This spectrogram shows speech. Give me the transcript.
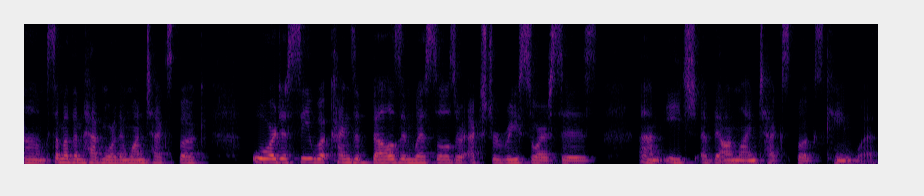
Um, some of them had more than one textbook, or to see what kinds of bells and whistles or extra resources um, each of the online textbooks came with.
